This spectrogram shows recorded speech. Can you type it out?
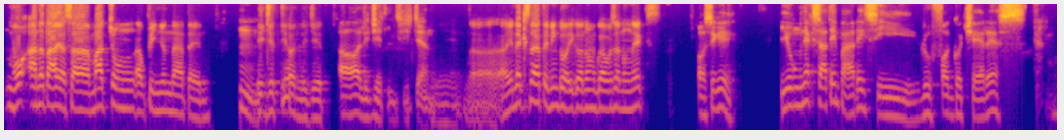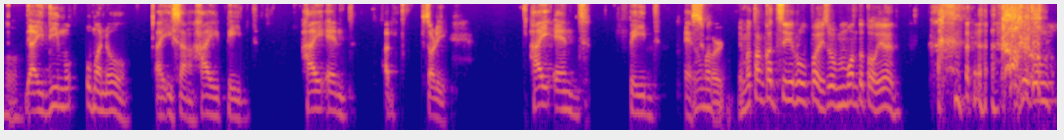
mo, ano tayo sa machong opinion natin. Hmm. Legit yun, legit. Oo, legit, legit yan. Uh, ay, next natin, Ingo. Ikaw na magbabasa nung next. O sige. Yung next sa atin pare, si Rufa Gutierrez. Oh. The ID mo umano ay isang high-paid, high-end, uh, sorry, high-end paid escort. Eh, matangkad si Rupa eh. So, mukhang totoo yan. Kasi kung,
